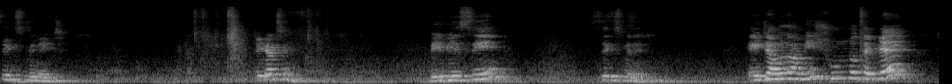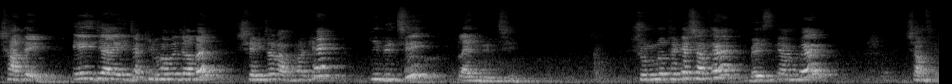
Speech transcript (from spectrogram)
সিক্স মিনিট ঠিক আছে? বিবিসি সিক্স মিনিট এইটা হলো আমি শূন্য থেকে সাথে এই যে এইটা কীভাবে যাবেন সেইটার আপনাকে কি দিচ্ছি? প্ল্যান দিচ্ছি। শূন্য থেকে সাথে বেস ক্যাম্পের সাথে।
